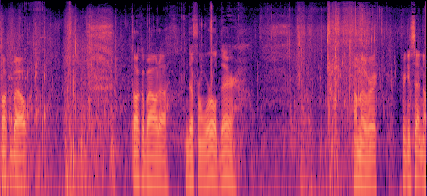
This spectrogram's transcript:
Talk about talk about a different world there. I'm over freaking setting up.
